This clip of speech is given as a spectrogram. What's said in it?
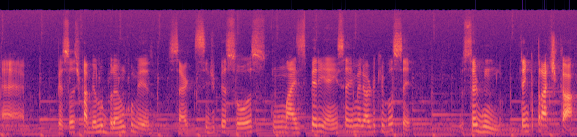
é, pessoas de cabelo branco mesmo. Cerque-se de pessoas com mais experiência e melhor do que você. O segundo, tem que praticar.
